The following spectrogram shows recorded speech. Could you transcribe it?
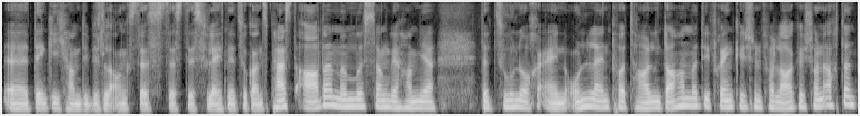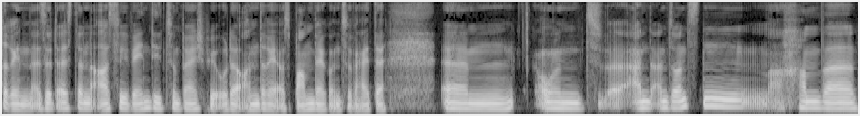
äh, denke ich, haben die ein bisschen Angst, dass, dass das vielleicht nicht so ganz passt. Aber man muss sagen, wir haben ja dazu noch ein Online-Portal und da haben wir die fränkischen Verlage schon auch dann drin. Also da ist dann Ars Vivendi zum Beispiel oder andere aus Bamberg und so weiter. Ähm, und äh, an, ansonsten haben wir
